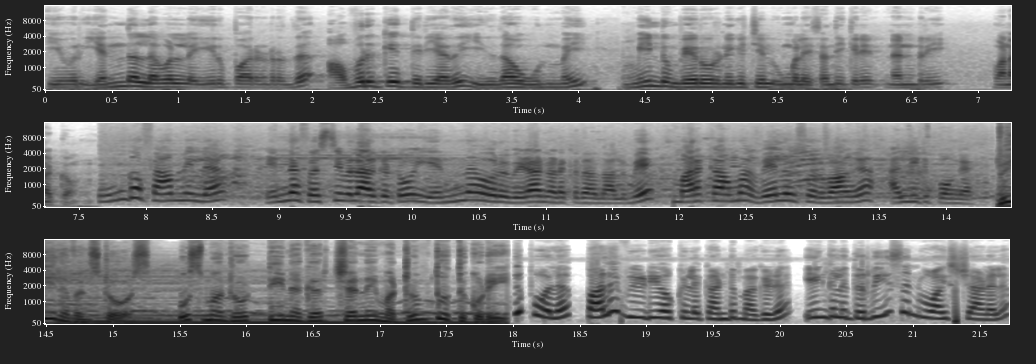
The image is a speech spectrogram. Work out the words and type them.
இவர் எந்த லெவலில் இருப்பாருன்றது அவருக்கே தெரியாது. இதுதான் உண்மை. மீண்டும் வேறொரு நிகழ்ச்சியில் உங்களை சந்திக்கிறேன். நன்றி. வணக்கம். உங்க ஃபேமிலியில என்ன ஃபெஸ்டிவலா இருக்கட்டும் என்ன ஒரு விழா நடக்குதா இருந்தாலுமே மறக்காம வேலூர் ஸ்டோர் வாங்க அள்ளிட்டு போங்க. Velavan stores Usman road T Nagar Chennai மற்றும் தூத்துக்குடி. இது போல பல வீடியோக்களை கண்டு மகிழ எங்களது ரீசன்ட் வாய்ஸ் சேனலை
